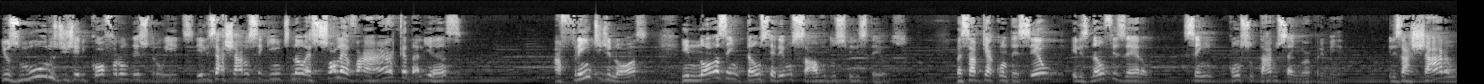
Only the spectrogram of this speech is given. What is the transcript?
e os muros de Jericó foram destruídos. Eles acharam o seguinte: não, é só levar a arca da aliança à frente de nós e nós então seremos salvos dos filisteus. Mas sabe o que aconteceu? Eles não fizeram sem consultar o Senhor primeiro. Eles acharam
